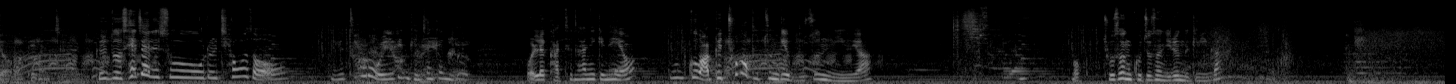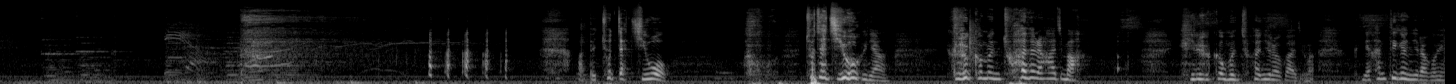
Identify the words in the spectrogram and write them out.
그죠 백연차 그래도 세 자리 수를 채워서 유튜브로 올리긴 괜찮겠네요. 원래 같은 한이긴 해요. 음, 그 앞에 초가 붙은 게 무슨 이유야? 응? 뭐 조선 고조선 이런 느낌인가? 앞에 초자 지워. 초자 지워 그냥. 그럴 거면 초안을 하지 마. 이럴 거면 초안이라고 하지 마. 그냥 한태견이라고 해.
